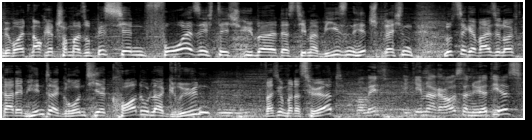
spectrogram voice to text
wir wollten auch jetzt schon mal so ein bisschen vorsichtig über das Thema Wiesenhit sprechen. Lustigerweise läuft gerade im Hintergrund hier Cordula Grün. Ich weiß nicht, ob man das hört. Moment, ich gehe mal raus, dann hört ihr es.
